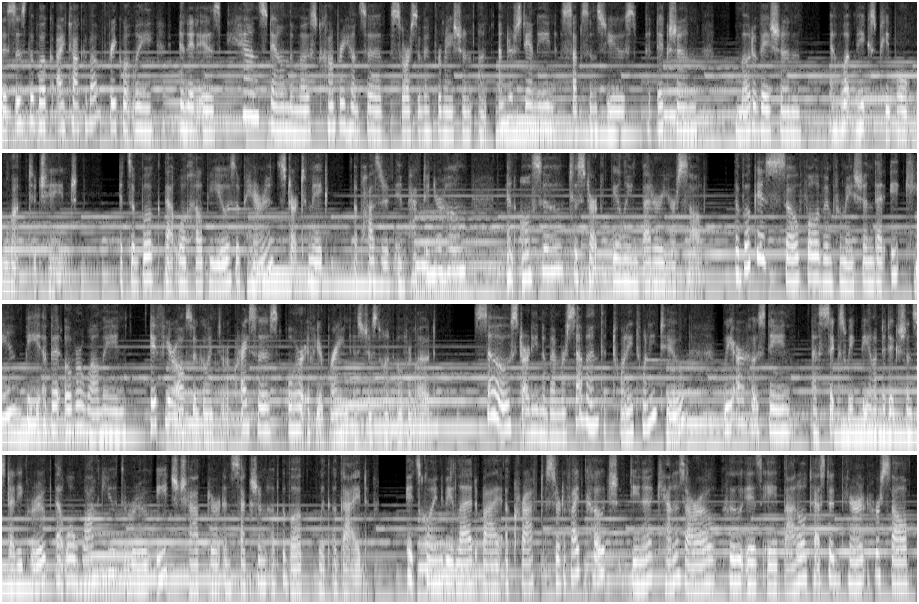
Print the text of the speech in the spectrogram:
This is the book I talk about frequently, and it is hands down the most comprehensive source of information on understanding substance use, addiction, motivation, and what makes people want to change. It's a book that will help you as a parent start to make a positive impact in your home and also to start feeling better yourself. The book is so full of information that it can be a bit overwhelming if you're also going through a crisis or if your brain is just on overload. So, starting November 7th, 2022, we are hosting a six week Beyond Addiction study group that will walk you through each chapter and section of the book with a guide. It's going to be led by a craft certified coach, Dina Cannizzaro, who is a battle tested parent herself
